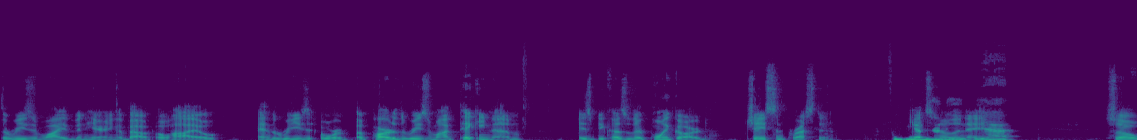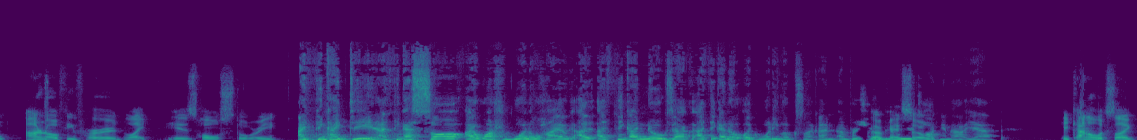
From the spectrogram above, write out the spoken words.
the reason why I've been hearing about Ohio and the reason, or a part of the reason why I'm picking them, is because of their point guard, Jason Preston. Mm-hmm. Get to know the name. Yeah. So I don't know if you've heard like his whole story. I think I did. I think I saw. I watched one Ohio. I, I think I know exactly. I think I know like what he looks like. I'm, I'm pretty sure okay, I know so you're talking about. Yeah. He kind of looks like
